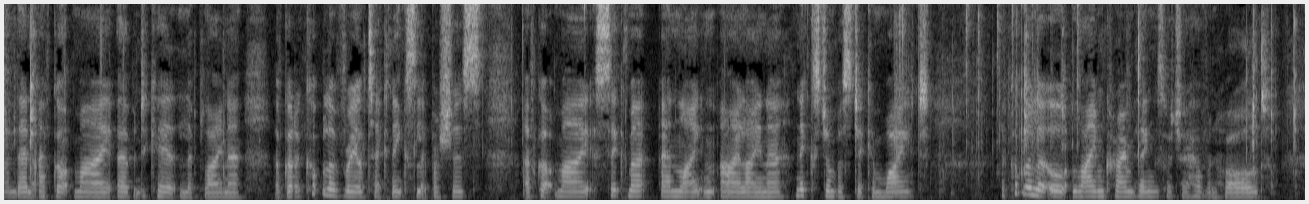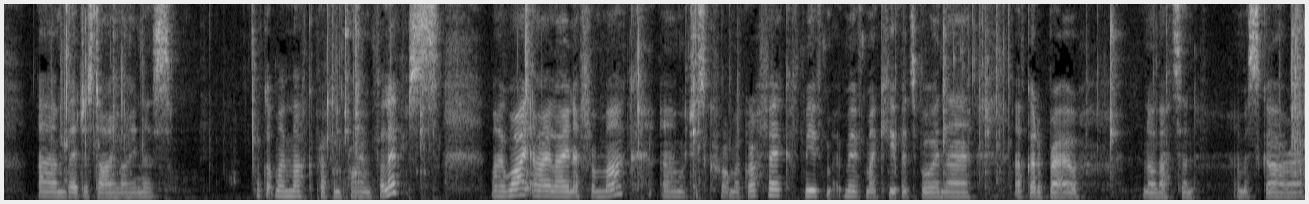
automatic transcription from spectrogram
and then I've got my Urban Decay lip liner. I've got a couple of Real Techniques lip brushes. I've got my Sigma Enlighten eyeliner, NYX Jumbo Stick in white. A couple of little lime crime things which I haven't hauled. Um, they're just eyeliners. I've got my MAC Prep and Prime for lips, my white eyeliner from MAC, um, which is Chromagraphic. I've moved, moved my Cupid's bow in there. I've got a brow, no that's an, a mascara.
